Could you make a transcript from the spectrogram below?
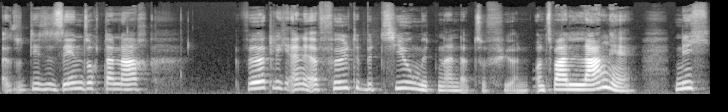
Also diese Sehnsucht danach, wirklich eine erfüllte Beziehung miteinander zu führen. Und zwar lange. Nicht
